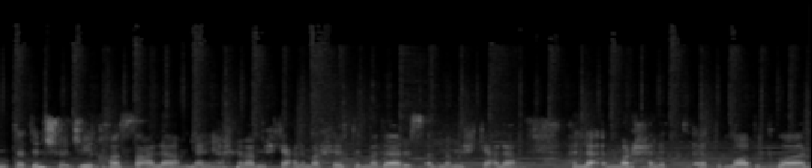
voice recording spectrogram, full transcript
أنت تنشئ جيل خاصة على يعني إحنا ما بنحكي على مرحلة المدارس قد ما بنحكي على هلأ مرحلة طلاب كبار.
